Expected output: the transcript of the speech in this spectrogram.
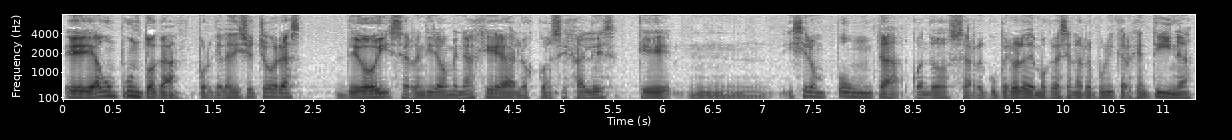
Eh, hago un punto acá, porque a las 18 horas de hoy se rendirá homenaje a los concejales que mm, hicieron punta cuando se recuperó la democracia en la República Argentina,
